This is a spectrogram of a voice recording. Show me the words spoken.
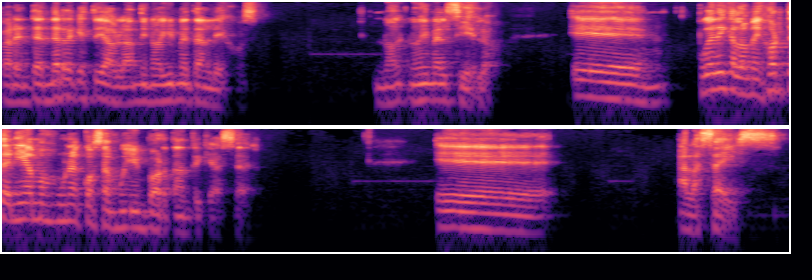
para entender de qué estoy hablando y no irme tan lejos, no, irme al cielo. Eh, puede que a lo mejor teníamos una cosa muy importante que hacer. Eh, a las seis.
